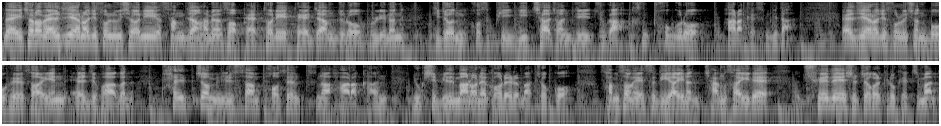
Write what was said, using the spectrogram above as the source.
네, 이처럼 LG 에너지 솔루션이 상장하면서 배터리 대장주로 불리는 기존 코스피 2차 전지주가 큰 폭으로 하락했습니다. LG 에너지 솔루션 모회사인 LG화학은 8.13%나 하락한 61만 원의 거래를 마쳤고 삼성 SDI는 장사 이래 최대 실적을 기록했지만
